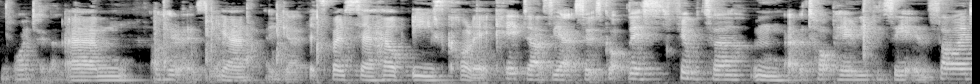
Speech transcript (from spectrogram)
It won't take that um, Oh, here it is. Yeah. yeah, There you go. it's supposed to help ease colic. It does, yeah. So it's got this filter Mm. at the top here, and you can see it inside.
